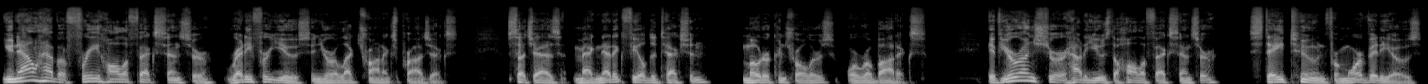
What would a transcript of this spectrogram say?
You now have a free Hall effect sensor ready for use in your electronics projects, such as magnetic field detection, motor controllers, or robotics. If you're unsure how to use the Hall effect sensor, stay tuned for more videos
